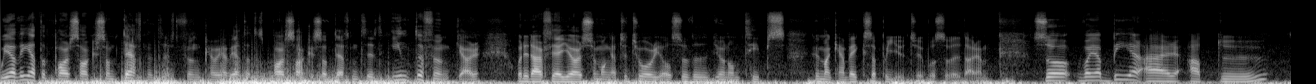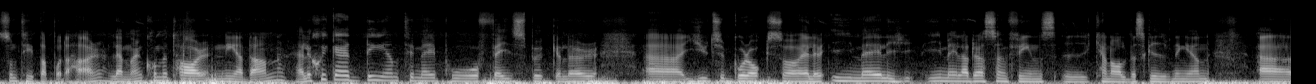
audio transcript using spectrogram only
Och jag vet ett par saker som definitivt funkar och jag vet ett par saker som definitivt inte funkar. Och det är därför jag gör så många tutorials och videon om tips hur man kan växa på Youtube och så vidare. Så vad jag ber är att du som tittar på det här lämnar en kommentar nedan eller skickar ett DM till mig på Facebook eller uh, Youtube går också eller e-mail. E-mailadressen finns i kanalbeskrivningen. Uh,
